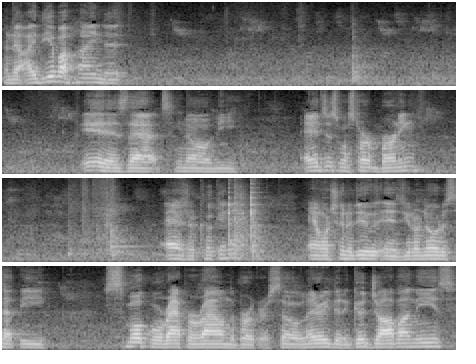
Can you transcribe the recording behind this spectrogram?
And the idea behind it is that, you know, the edges will start burning as you're cooking it. And what you're going to do is you'll notice that the smoke will wrap around the burger. So Larry did a good job on these.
